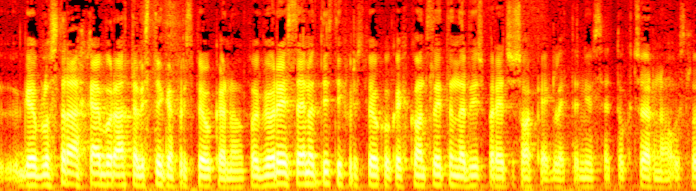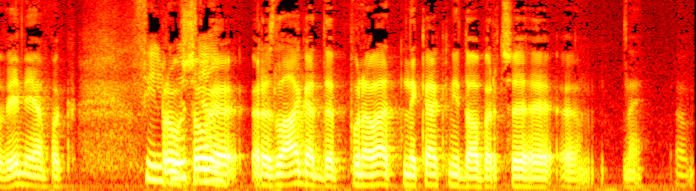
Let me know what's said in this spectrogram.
ga je bilo strah, kaj bo ratali iz tega prispevka. No. Pa je bil res eno tistih prispevkov, ki jih konc leta narediš, pa rečeš, ok, gledajte, ni vse tako črno v Sloveniji, ampak prav šel ja. je razlagati, da ponavadi nekak ni dober, če um, ne. Um,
